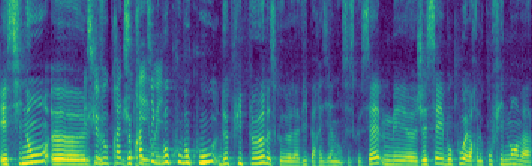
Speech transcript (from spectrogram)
Et sinon, euh, Est-ce que je, vous pratiquez, je pratique oui. beaucoup, beaucoup depuis peu, parce que la vie parisienne, on sait ce que c'est, mais euh, j'essaye beaucoup. Alors, le confinement m'a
